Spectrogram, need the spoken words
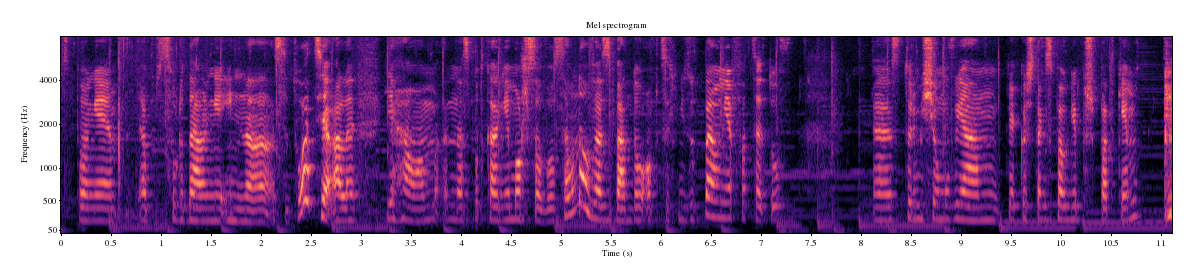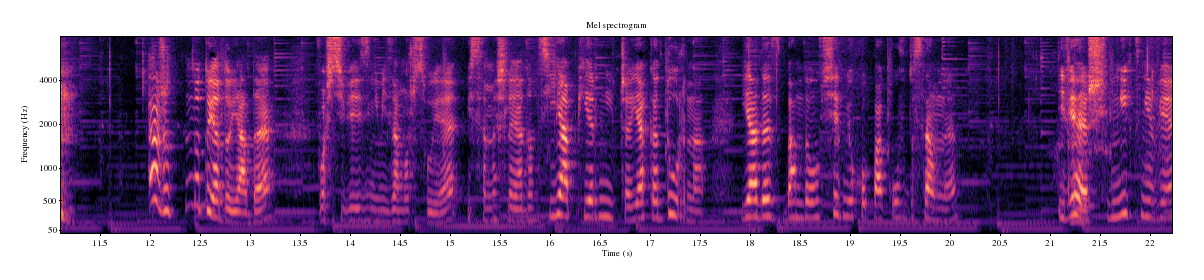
zupełnie absurdalnie inna sytuacja, ale jechałam na spotkanie morsowo-saunowe z bandą obcych mi zupełnie facetów, z którymi się umówiłam jakoś tak zupełnie przypadkiem. A że no to ja dojadę, właściwie z nimi zamorsuję i sobie myślę jadąc, ja pierniczę, jaka durna. Jadę z bandą siedmiu chłopaków do sauny i wiesz, nikt nie wie,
